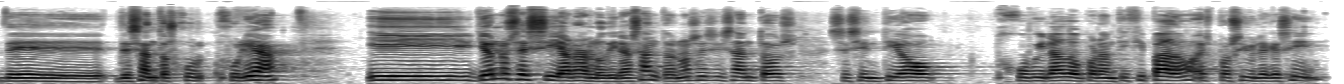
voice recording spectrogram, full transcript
de, de Santos Juliá. Y yo no sé si ahora lo dirá Santos, no sé si Santos se sintió jubilado por anticipado, es posible que sí,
